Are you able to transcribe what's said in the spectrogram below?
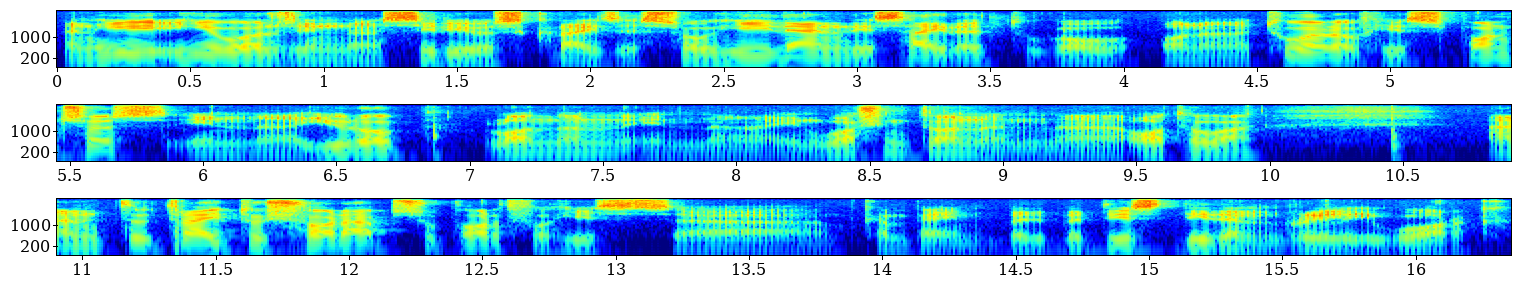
And he, he was in a serious crisis. So he then decided to go on a tour of his sponsors in uh, Europe, London, in, uh, in Washington, and uh, Ottawa, and to try to shore up support for his uh, campaign. But, but this didn't really work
